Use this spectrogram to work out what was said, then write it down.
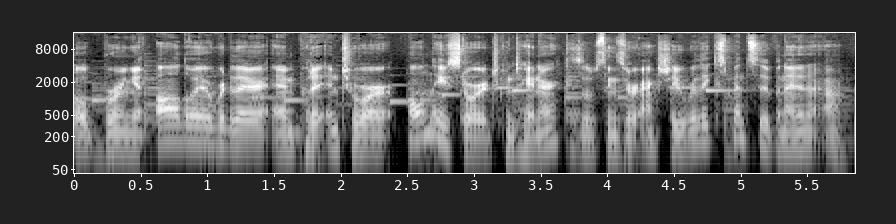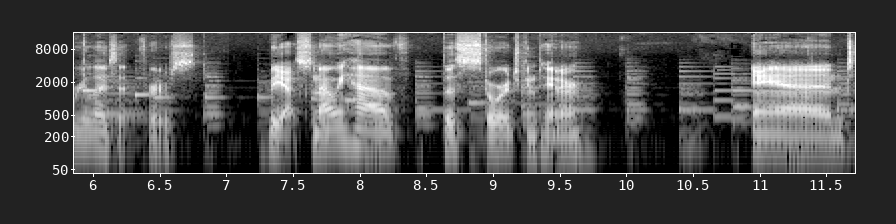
will bring it all the way over to there and put it into our only storage container, because those things are actually really expensive and I did not realize it first. But yeah, so now we have this storage container. And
